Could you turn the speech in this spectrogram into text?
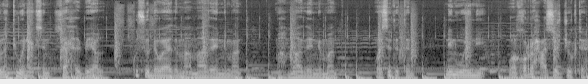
kulanti wanaagsan saaxiibayaal. Ku soo dhowaada mahmaadeenni maanta. Mahmaadeenni maanta. Waa sidatan. Nin weyni. Waa qorrax casar joogta.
